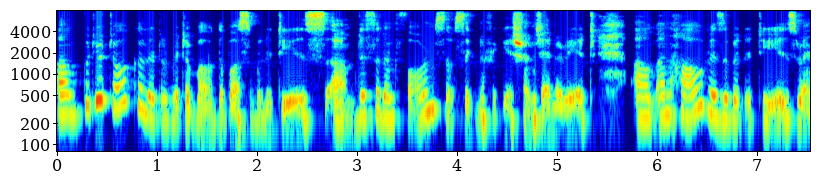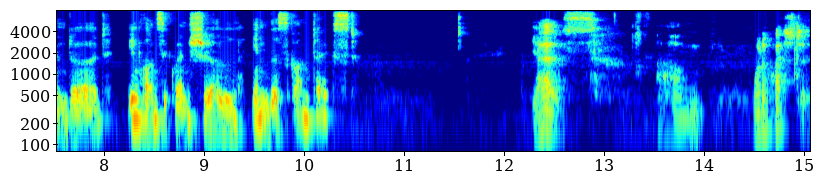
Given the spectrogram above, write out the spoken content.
Um, could you talk a little bit about the possibilities um, dissident forms of signification generate um, and how visibility is rendered inconsequential in this context? Yes. Um, what a question.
